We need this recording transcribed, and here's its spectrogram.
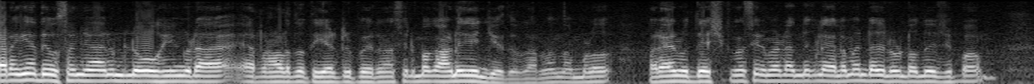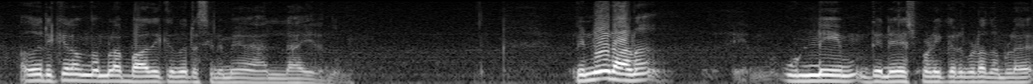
ഇറങ്ങിയ ദിവസം ഞാനും ലോഹിയും കൂടെ എറണാകുളത്ത് തിയേറ്ററിൽ പോയിരുന്ന സിനിമ കാണുകയും ചെയ്തു. കാരണം നമ്മൾ പറയാൻ ഉദ്ദേശിക്കുന്ന സിനിമയുടെ എന്തെങ്കിലും എലമെന്റ് അതിലുണ്ടോ എന്ന് ചോദിച്ചപ്പം അതൊരിക്കലും നമ്മളെ ബാധിക്കുന്ന ഒരു സിനിമയല്ലായിരുന്നു പിന്നീടാണ് ഉണ്ണിയും ദിനേശ് മണിക്കരും കൂടെ നമ്മളെ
